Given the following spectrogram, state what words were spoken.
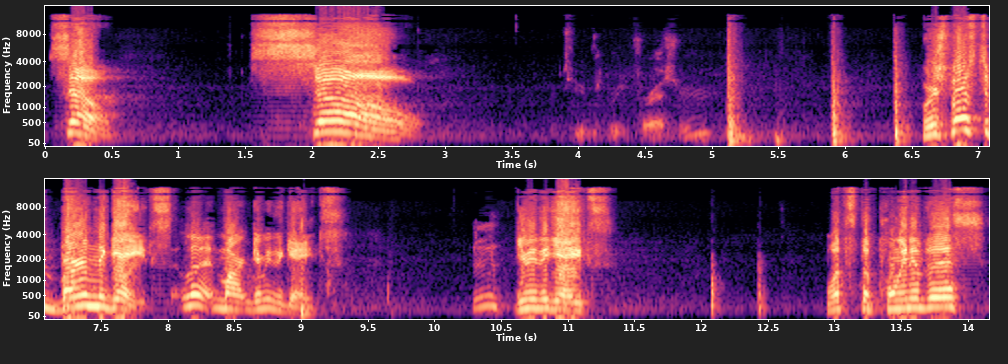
so, so, To refresher. we're supposed to burn the gates. Mark, give me the gates. Hmm? Give me the gates. What's the point of this?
